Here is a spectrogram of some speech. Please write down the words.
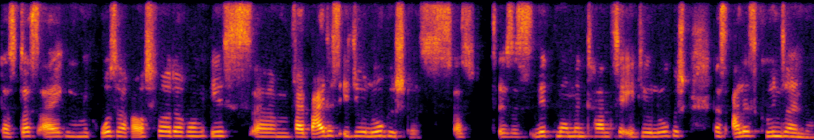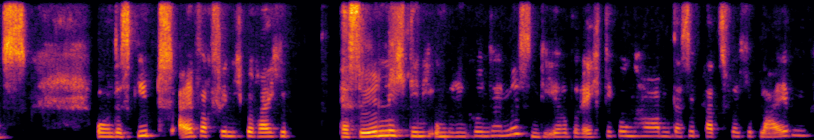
dass das eigentlich eine große Herausforderung ist, ähm, weil beides ideologisch ist. Also es wird momentan sehr ideologisch, dass alles grün sein muss. Und es gibt einfach, finde ich, Bereiche persönlich, die nicht unbedingt grün sein müssen, die ihre Berechtigung haben, dass sie Platzfläche bleiben.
